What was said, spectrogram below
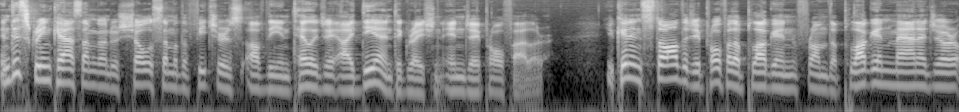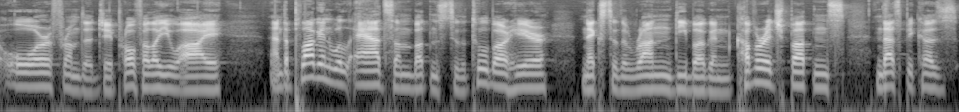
In this screencast, I'm going to show some of the features of the IntelliJ IDEA integration in JProfiler. You can install the JProfiler plugin from the plugin manager or from the JProfiler UI, and the plugin will add some buttons to the toolbar here next to the Run, Debug, and Coverage buttons. And that's because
